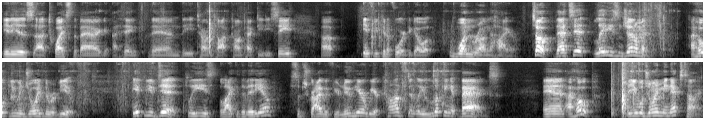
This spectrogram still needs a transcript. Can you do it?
it is uh, twice the bag, I think, than the Tomtoc Compact EDC, uh, if you can afford to go one rung higher. So that's it, ladies and gentlemen. I hope you enjoyed the review. If you did, please like the video, subscribe if you're new here. We are constantly looking at bags. And I hope that you will join me next time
